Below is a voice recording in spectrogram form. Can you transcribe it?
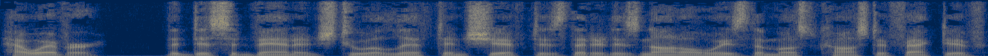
However, the disadvantage to a lift and shift is that it is not always the most cost effective,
